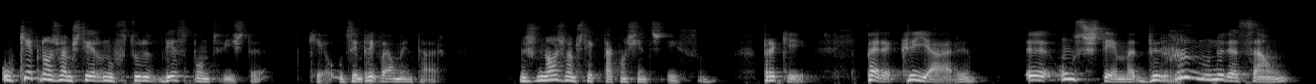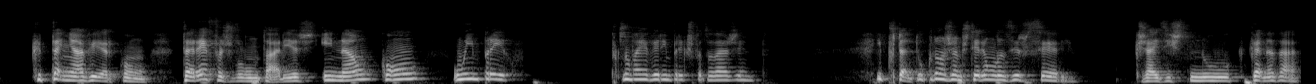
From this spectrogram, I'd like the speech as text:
o que é que nós vamos ter no futuro desse ponto de vista? Que é o desemprego vai aumentar. Mas nós vamos ter que estar conscientes disso. Para quê? Para criar uh, um sistema de remuneração que tenha a ver com tarefas voluntárias e não com um emprego. Porque não vai haver empregos para toda a gente. E, portanto, o que nós vamos ter é um lazer sério, que já existe no Canadá.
